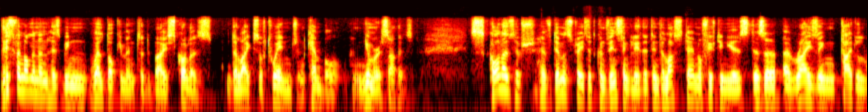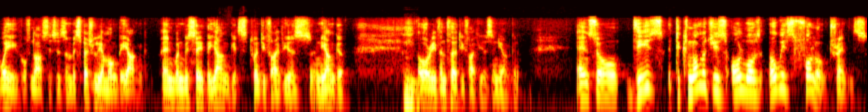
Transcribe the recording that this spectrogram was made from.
This phenomenon has been well documented by scholars, the likes of Twenge and Campbell and numerous others. Scholars have, have demonstrated convincingly that in the last 10 or 15 years, there's a, a rising tidal wave of narcissism, especially among the young. And when we say the young, it's 25 years and younger, mm. or even 35 years and younger. And so these technologies always, always follow trends.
